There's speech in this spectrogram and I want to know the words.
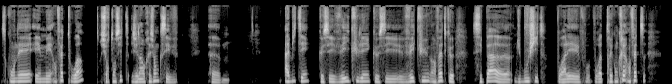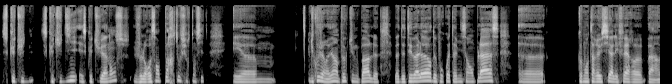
ce qu'on est et mais en fait toi sur ton site, j'ai l'impression que c'est euh, habité, que c'est véhiculé, que c'est vécu. En fait, que c'est pas euh, du bullshit pour aller pour, être très concret. En fait, ce que tu ce que tu dis et ce que tu annonces, je le ressens partout sur ton site. Et euh, du coup, j'aimerais bien un peu que tu nous parles de, bah, tes valeurs, de pourquoi tu as mis ça en place, comment tu as réussi à les faire, bah,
